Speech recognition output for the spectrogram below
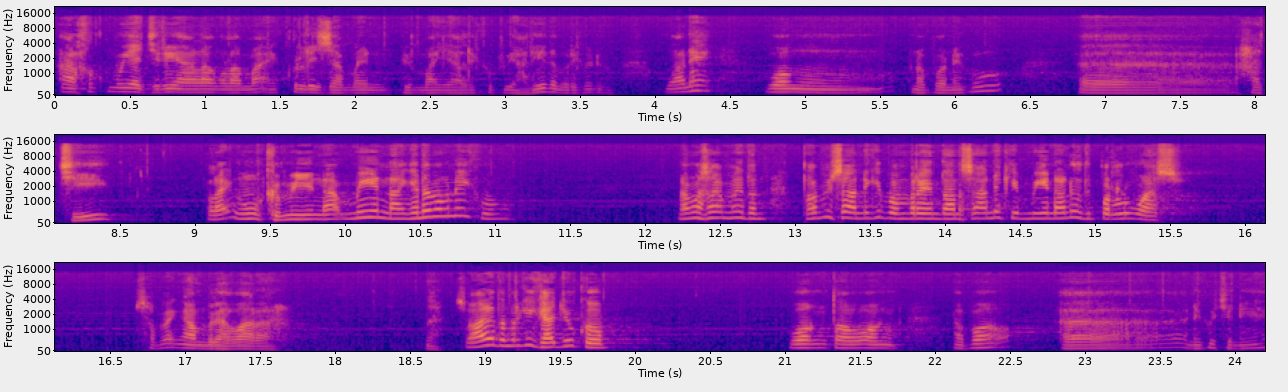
al hukmu yajri ala ulama iku li zaman bima yaliku bi ahli mriku niku. Mane wong napa niku eh, haji lek ngugemi nak Mina ngene wong niku. Nama sama Tapi saat ini pemerintahan saat ini Mina itu diperluas sampai ngambrah warah. Nah, soalnya temen gak cukup. Wong tau wong apa uh, niku jenenge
